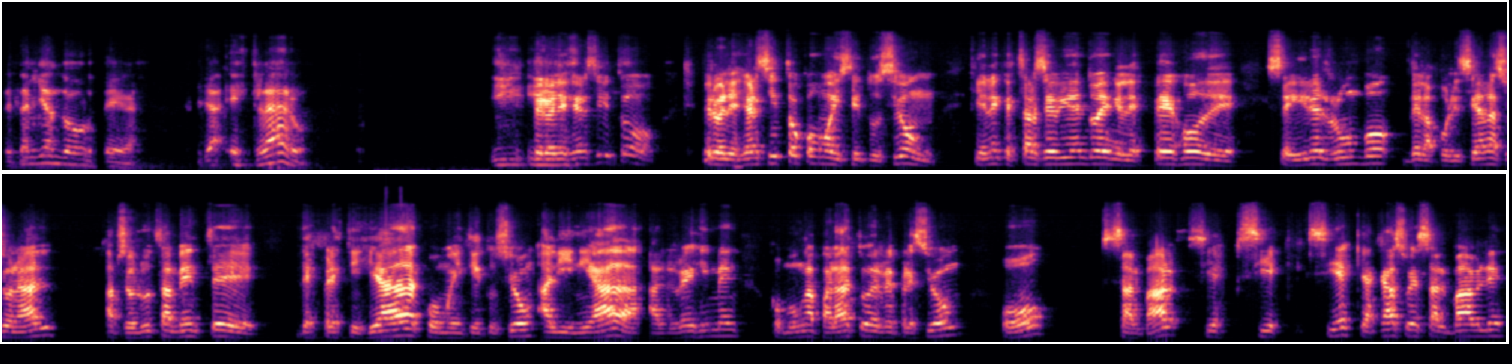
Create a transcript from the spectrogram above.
le está enviando Ortega ya es claro. Y, pero el ejército, pero el ejército como institución tiene que estarse viendo en el espejo de seguir el rumbo de la Policía Nacional absolutamente desprestigiada como institución alineada al régimen como un aparato de represión o salvar, si es, si, si es que acaso es salvable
